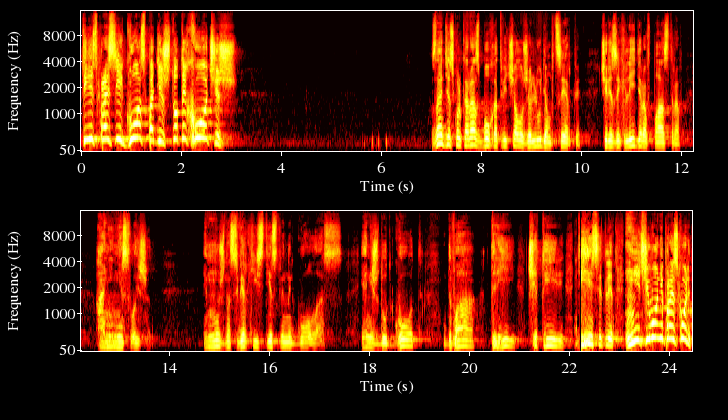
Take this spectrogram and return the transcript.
ты спроси, Господи, что ты хочешь? Знаете, сколько раз Бог отвечал уже людям в церкви через их лидеров, пасторов, они не слышат. Им нужно сверхъестественный голос. И они ждут год, два, три, четыре, десять лет. Ничего не происходит.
